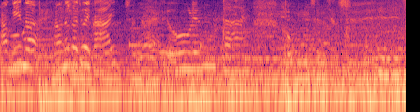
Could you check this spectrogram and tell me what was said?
เอากินเถอะเอานึกก็ช่วยขาย 尘埃流连在红尘将世纪，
